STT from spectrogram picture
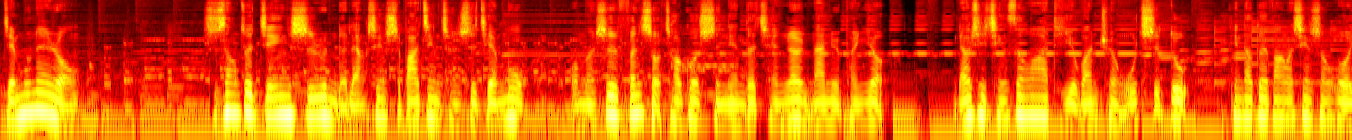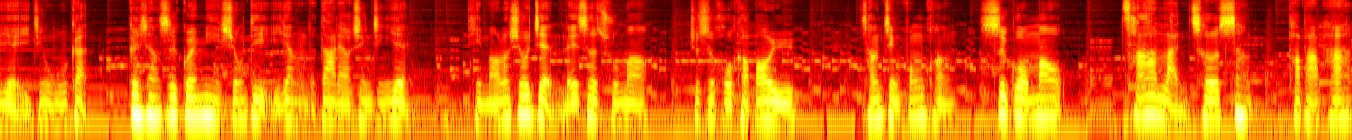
节目内容：史上最坚硬湿润的两性十八禁诚实节目，我们是分手超过十年的前任男女朋友。聊起情色话题完全无尺度，听到对方的性生活也已经无感，更像是闺蜜兄弟一样的大聊性经验。体毛的修剪、镭射除毛，就是火烤鲍鱼。场景疯狂，试过猫擦缆车上，啪啪啪。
